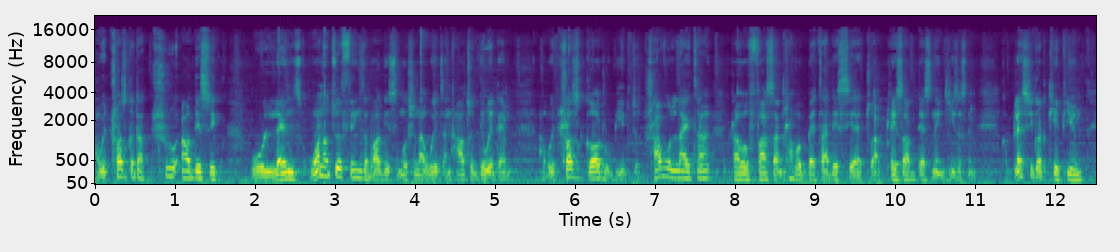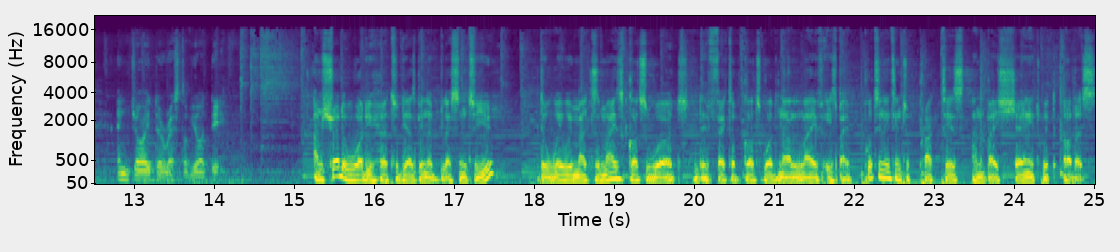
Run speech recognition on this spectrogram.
And we trust God that throughout this week, we'll learn one or two things about these emotional weights and how to deal with them. And we trust God will be able to travel lighter, travel faster, and travel better this year to a place of destiny in Jesus' name. God bless you, God keep you. Enjoy the rest of your day. I'm sure the word you heard today has been a blessing to you. The way we maximize God's word, the effect of God's word in our life is by putting it into practice and by sharing it with others.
